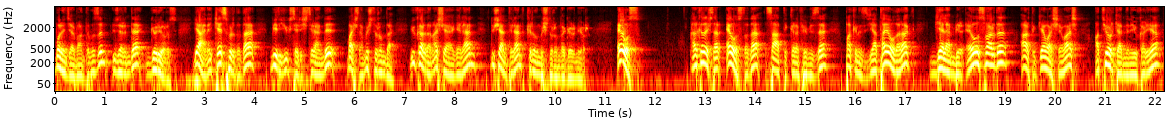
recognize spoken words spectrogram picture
Bollinger bantımızın üzerinde görüyoruz. Yani Casper'da da bir yükseliş trendi başlamış durumda. Yukarıdan aşağıya gelen düşen trend kırılmış durumda görünüyor. EOS Arkadaşlar EOS'ta da saatlik grafiğimizde bakınız yatay olarak gelen bir EOS vardı. Artık yavaş yavaş atıyor kendini yukarıya.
